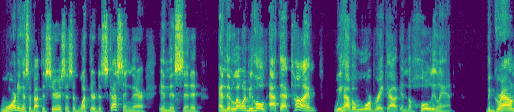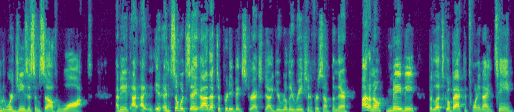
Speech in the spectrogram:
warning us about the seriousness of what they're discussing there in this synod. And then lo and behold, at that time, we have a war breakout in the Holy Land, the ground where Jesus himself walked. I mean, I, I and some would say, ah, that's a pretty big stretch, Doug. You're really reaching for something there. I don't know, maybe, but let's go back to 2019.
